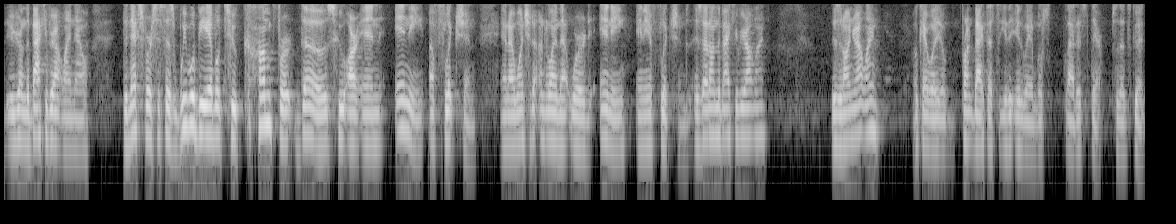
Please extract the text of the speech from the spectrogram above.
you're on the back of your outline now. The next verse it says, We will be able to comfort those who are in any affliction. And I want you to underline that word, any, any affliction. Is that on the back of your outline? Is it on your outline? Okay, well, front, back, that's either, either way. I'm just glad it's there. So that's good.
